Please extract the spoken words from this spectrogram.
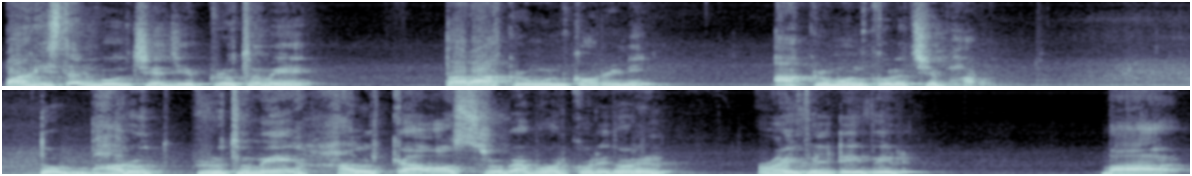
পাকিস্তান বলছে যে প্রথমে তারা আক্রমণ করেনি, আক্রমণ করেছে ভারত। তো ভারত প্রথমে হালকা অস্ত্র ব্যবহার করে, ধরেন রাইফেল টাইপের বা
